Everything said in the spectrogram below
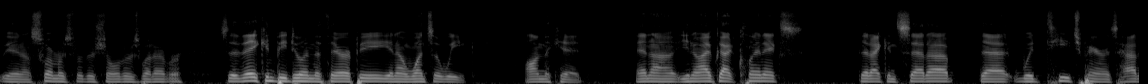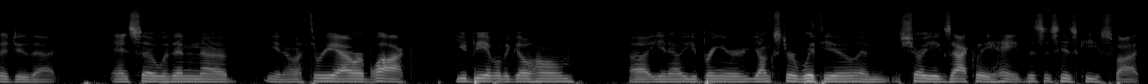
you know, swimmers for their shoulders, whatever, so they can be doing the therapy, you know, once a week on the kid. And, uh, you know, I've got clinics that I can set up that would teach parents how to do that. And so within, a you know, a three hour block, you'd be able to go home. Uh, you know, you bring your youngster with you and show you exactly, hey, this is his key spot.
